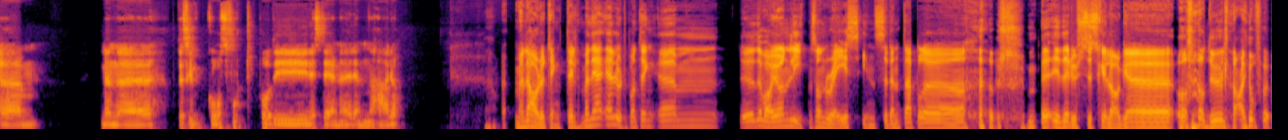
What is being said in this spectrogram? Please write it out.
Um, men eh, det skal gås fort på de resterende rennene her, ja. Men det har du tenkt til. Men jeg, jeg lurte på en ting. Eh, det var jo en liten sånn race incident der på det, i det russiske laget. Og du la jo for,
